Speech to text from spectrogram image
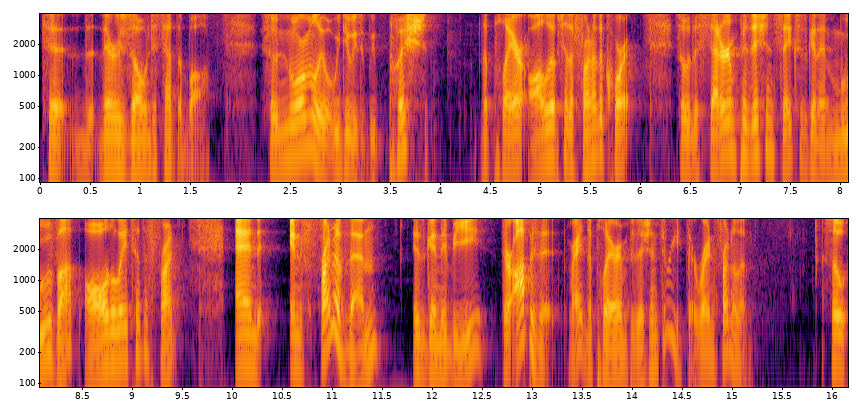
to th- their zone to set the ball. So normally what we do is we push the player all the way up to the front of the court. So the setter in position 6 is going to move up all the way to the front and in front of them is going to be their opposite, right? The player in position 3. They're right in front of them. So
